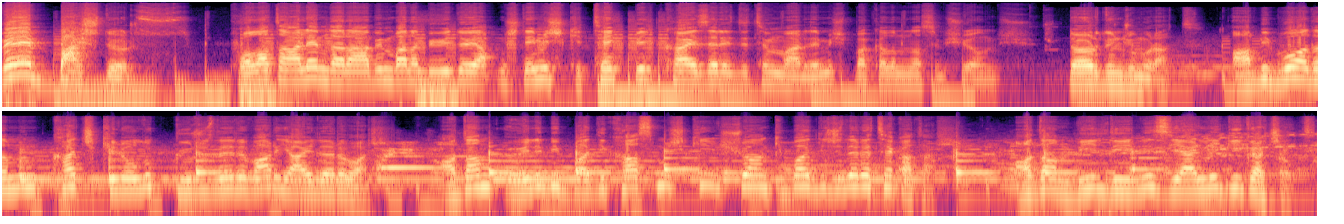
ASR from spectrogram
Ve başlıyoruz. Polat Alemdar abim bana bir video yapmış demiş ki tek bir Kaiser editim var demiş. Bakalım nasıl bir şey olmuş. Dördüncü Murat. Abi bu adamın kaç kiloluk gürzleri var yayları var. Adam öyle bir body kasmış ki şu anki bodycilere tek atar. Adam bildiğiniz yerli giga chat.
